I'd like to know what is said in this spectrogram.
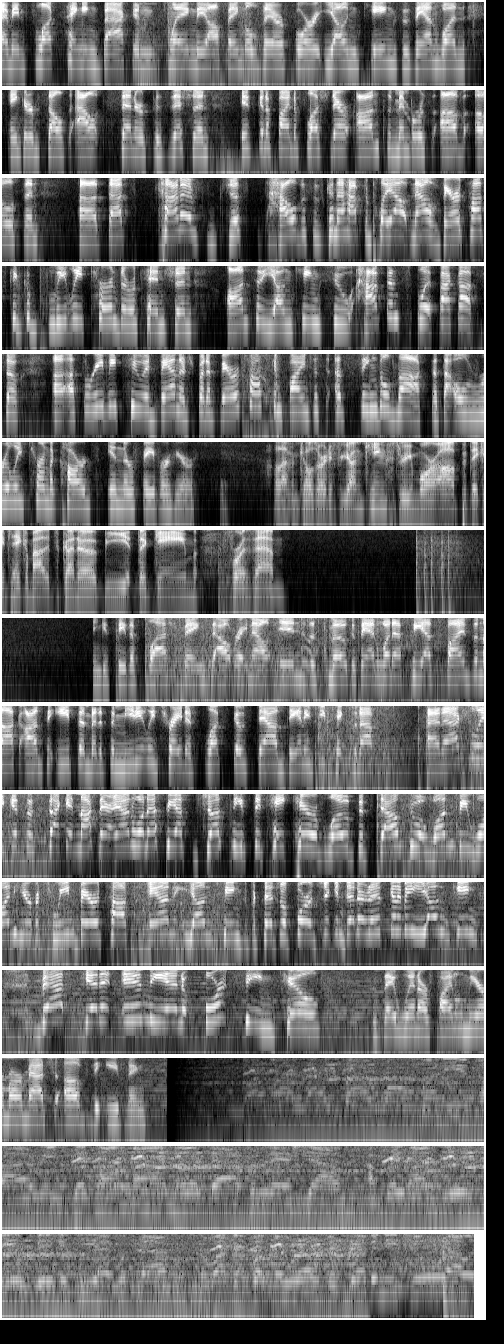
I mean, Flux hanging back and playing the off angle there for Young Kings as An1 anchored himself out center position is going to find a flush there on some members of Oath. And uh, that's kind of just how this is going to have to play out now. Veritas can completely turn their attention onto Young Kings who have been split back up. So uh, a 3v2 advantage. But if Veritas can find just a single knock, that that will really turn the cards in their favor here. 11 kills already for Young Kings, three more up. If they can take them out, it's going to be the game for them. You can see the flashbangs out right now into the smoke as An1 FPS finds a knock onto Ethan, but it's immediately traded. Flux goes down. Danny G picks it up and actually gets a second knock there. An1 FPS just needs to take care of Lobes. It's down to a 1v1 here between Veritas and Young Kings. Potential for a chicken dinner, and it's going to be Young Kings that get it in the end. 14 kills as they win our final Miramar match of the evening. So I can fuck world for 72 hours.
